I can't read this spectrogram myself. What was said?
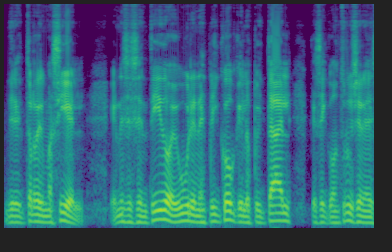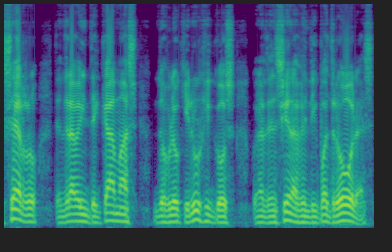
director del Maciel. En ese sentido, Eguren explicó que el hospital que se construye en el Cerro tendrá 20 camas, dos bloques quirúrgicos con atención a las 24 horas.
